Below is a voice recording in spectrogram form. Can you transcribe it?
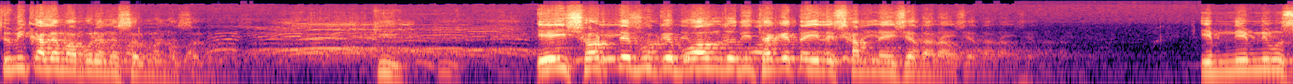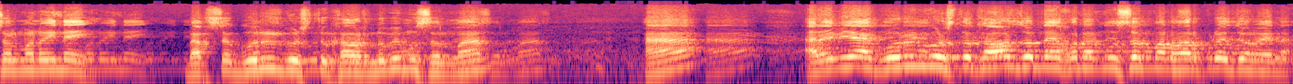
তুমি কালেমা পড়ে মুসলমান। কি? এই শর্তে বুকে বল যদি থাকে, তাইলে সামনে এসে দাঁড়াও। এমনি এমনি মুসলমান হই নাই। ব্যবসা গরুর গোস্ত খাওয়ার লোভে মুসলমান? হ্যাঁ আরে মিয়া, গরুর গোস্ত খাওয়ার জন্য এখন আর মুসলমান হওয়ার প্রয়োজন হয় না।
